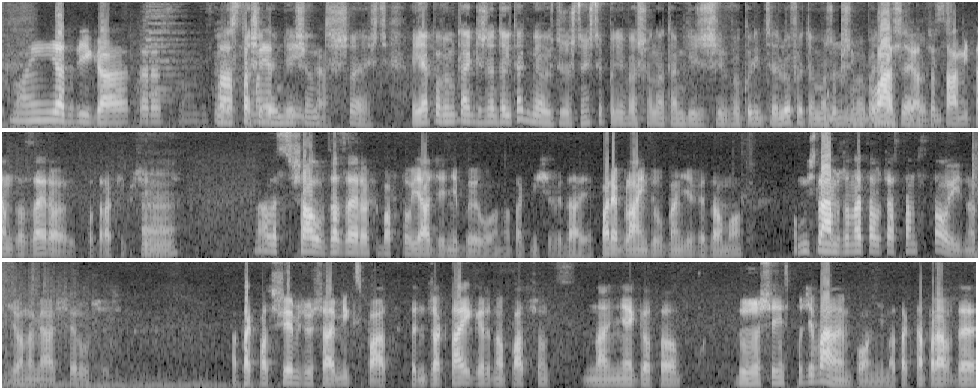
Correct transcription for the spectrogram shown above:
No i Jadwiga teraz została Na sama Jadwiga. 176. Ja powiem tak, że to i tak miałeś dużo szczęścia, ponieważ ona tam gdzieś w okolicy lufy to może Mm, przyjmować Właśnie, za a zero. Więc... czasami tam za zero potrafi A, przyjąć. No ale strzałów za zero chyba w tą jadzie nie było, no tak mi się wydaje. Parę blindów będzie wiadomo. Bo myślałem, że ona cały czas tam stoi, no gdzie ona miała się ruszyć. A tak patrzyłem, że już AMX padł. Ten Jack Tiger, no patrząc na niego, to dużo się nie spodziewałem po nim, a tak naprawdę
